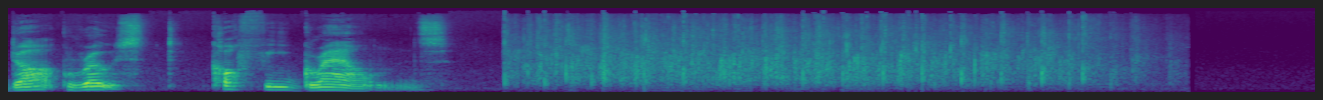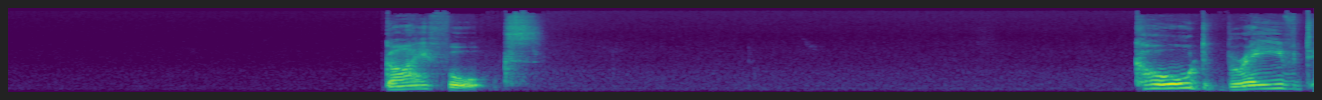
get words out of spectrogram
Dark roast, coffee grounds. Guy Fawkes. Cold braved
